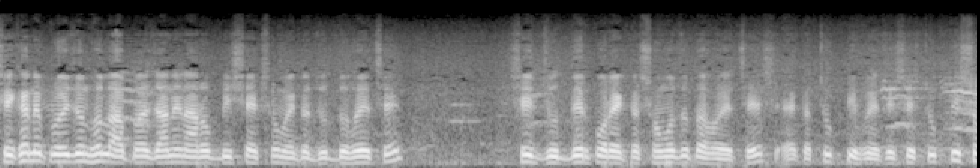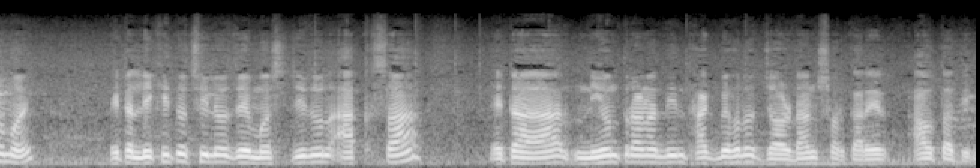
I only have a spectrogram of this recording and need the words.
সেখানে প্রয়োজন হলো, আপনারা জানেন, আরব বিশ্বে একসময় একটা যুদ্ধ হয়েছে। সেই যুদ্ধের পরে একটা সমঝোতা হয়েছে, একটা চুক্তি হয়েছে। সেই চুক্তির সময় এটা লিখিত ছিল যে মসজিদুল আকসা এটা নিয়ন্ত্রণাধীন থাকবে হলো জর্ডান সরকারের আওতাধীন।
